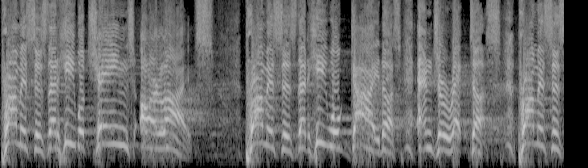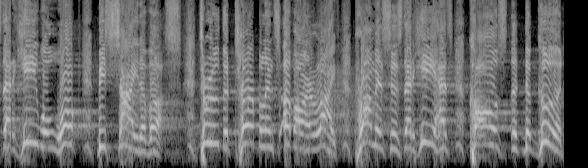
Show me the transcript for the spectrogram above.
Promises that he will change our lives promises that He will guide us and direct us, promises that He will walk beside of us through the turbulence of our life, promises that He has caused the, the good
